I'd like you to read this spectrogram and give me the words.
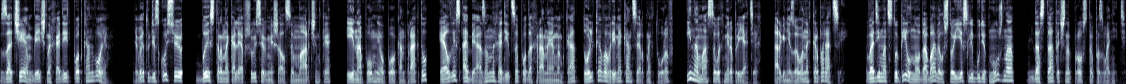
Зачем вечно ходить под конвоем? В эту дискуссию, быстро накалявшуюся, вмешался Марченко и напомнил по контракту, Элвис обязан находиться под охраной ММК только во время концертных туров и на массовых мероприятиях, организованных корпорацией. Вадим отступил, но добавил, что если будет нужно, достаточно просто позвонить.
